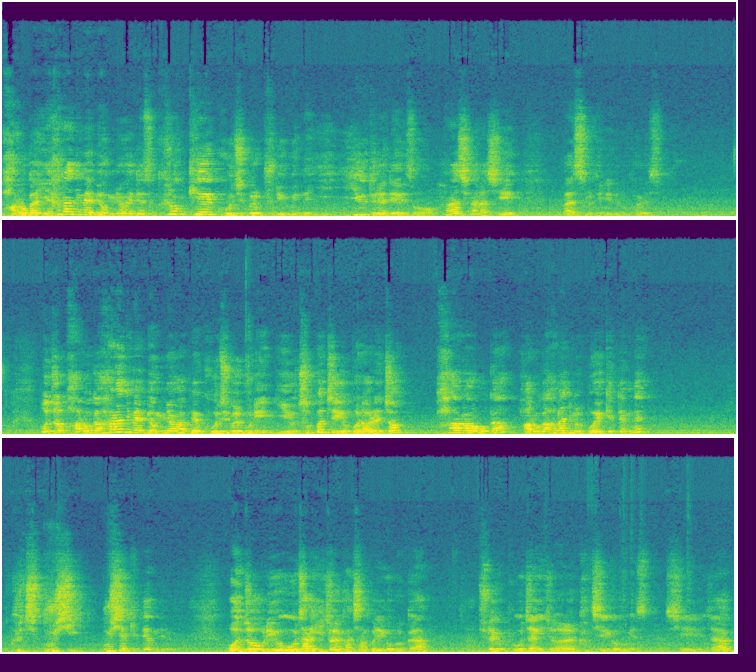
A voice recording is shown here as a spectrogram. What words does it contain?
바로가 이 하나님의 명령에 대해서 그렇게 고집을 부리고 있는 이 이유들에 대해서 하나씩 하나씩 말씀을 드리도록 하겠습니다. 먼저 바로가 하나님의 명령 앞에 고집을 부린 이유 첫 번째 이유 뭐라 그랬죠? 파라오가 바로가 하나님을 뭐 했기 때문에? 그렇지 무시 무시했기 때문에 먼저 우리 5장 2절 같이 한번 읽어볼까요? 자, 출애굽기 5장 2절 같이 읽어보겠습니다. 시작.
